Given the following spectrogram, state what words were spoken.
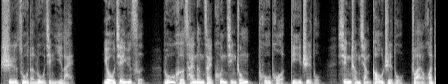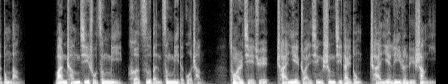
吃租的路径依赖，有鉴于此，如何才能在困境中突破低制度，形成向高制度转换的动能，完成技术增密和资本增密的过程，从而解决产业转型升级带动产业利润率上移？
